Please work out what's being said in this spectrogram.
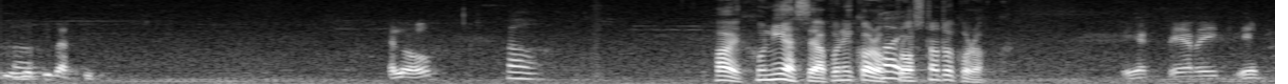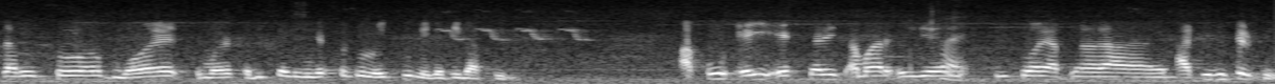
নিগেটিভ আছিল হেল্ল' হয় শুনি আছে। আপুনি কৰক প্ৰশ্নটো কৰক। এক তাৰিখ এক তাৰিখটো মই মই মেডিকেল ইঞ্জেকশ্যনটো লৈছোঁ নিগেটিভ আছিল। আকৌ এই এক তাৰিখ আমাৰ এই যে কি কয় আপোনাৰ আৰ্টিফিচিয়েলটো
